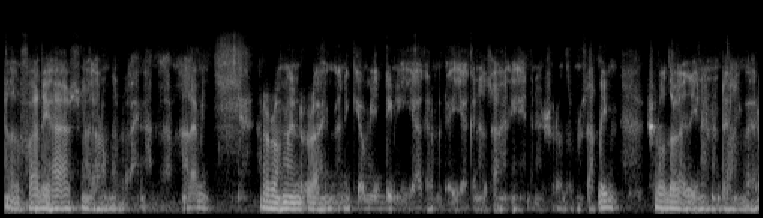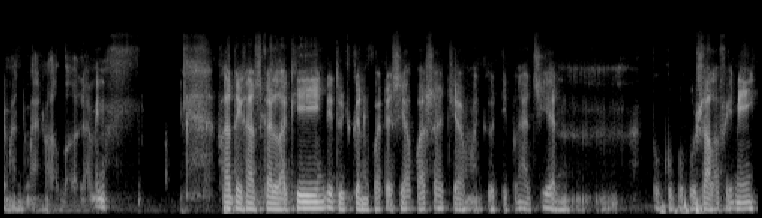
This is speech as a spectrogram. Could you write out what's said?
الفاتحة بسم الله الرحمن الرحيم الحمد لله العالمين الرحمن الرحيم مالك يوم الدين إياك نعبد وإياك نستعين اهدنا الصراط المستقيم صراط الذين أنعمت عليهم غير المغضوب عليهم ولا الضالين Fatihah sekali lagi ditujukan kepada siapa saja mengikuti pengajian buku-buku salaf ini.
